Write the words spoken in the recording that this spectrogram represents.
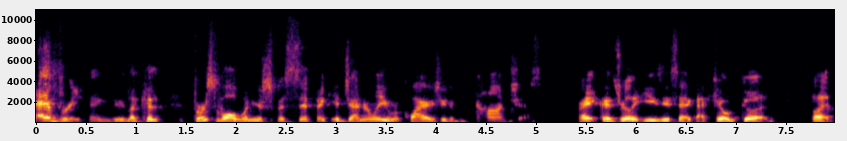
everything, dude. Like, because first of all, when you're specific, it generally requires you to be conscious right? Because it's really easy to say, like, I feel good. But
